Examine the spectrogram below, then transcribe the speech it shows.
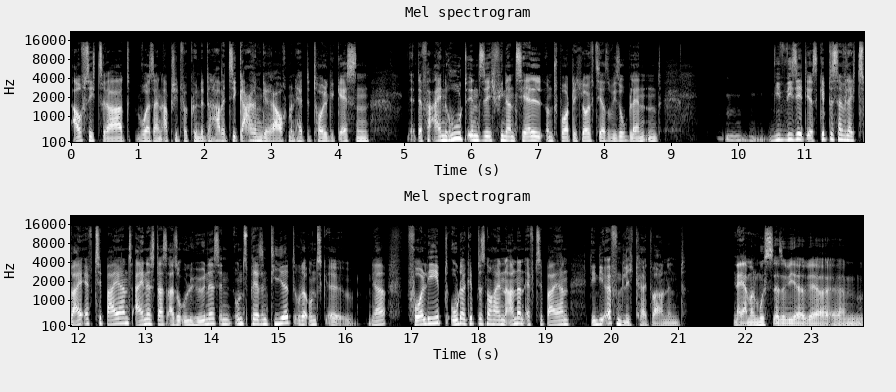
Aufsichtsrat, wo er seinen Abschied verkündet hat, habe Zigarren geraucht, man hätte toll gegessen. Der Verein ruht in sich, finanziell und sportlich läuft es ja sowieso blendend. Wie, wie seht ihr es? Gibt es dann vielleicht zwei FC Bayerns? Eines, das also Uli Hoeneß in uns präsentiert oder uns äh, ja, vorlebt? Oder gibt es noch einen anderen FC Bayern, den die Öffentlichkeit wahrnimmt? Naja, man muss, also wir, wir ähm,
